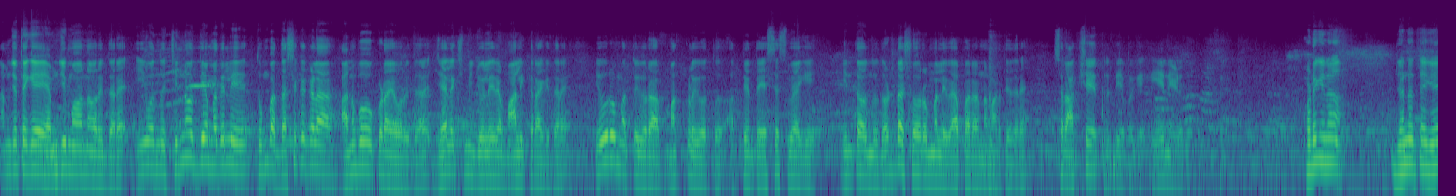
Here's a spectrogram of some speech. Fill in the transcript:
ನಮ್ಮ ಜೊತೆಗೆ ಎಂ ಜಿ ಮೋಹನ್ ಅವರಿದ್ದಾರೆ. ಈ ಒಂದು ಚಿನ್ನೋದ್ಯಮದಲ್ಲಿ ತುಂಬ ದಶಕಗಳ ಅನುಭವ ಕೂಡ ಇವರಿದ್ದಾರೆ. ಜಯಲಕ್ಷ್ಮಿ ಜ್ಯುವೆಲರಿಯ ಮಾಲೀಕರಾಗಿದ್ದಾರೆ. ಇವರು ಮತ್ತು ಇವರ ಮಕ್ಕಳು ಇವತ್ತು ಅತ್ಯಂತ ಯಶಸ್ವಿಯಾಗಿ ಇಂಥ ಒಂದು ದೊಡ್ಡ ಶೋರೂಮಲ್ಲಿ ವ್ಯಾಪಾರವನ್ನು ಮಾಡ್ತಿದ್ದಾರೆ. ಸರ್, ಅಕ್ಷಯ ತೃತೀಯ ಬಗ್ಗೆ ಏನು ಹೇಳ್ಬೋದು ಸರ್? ಕೊಡಗಿನ ಜನತೆಗೆ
